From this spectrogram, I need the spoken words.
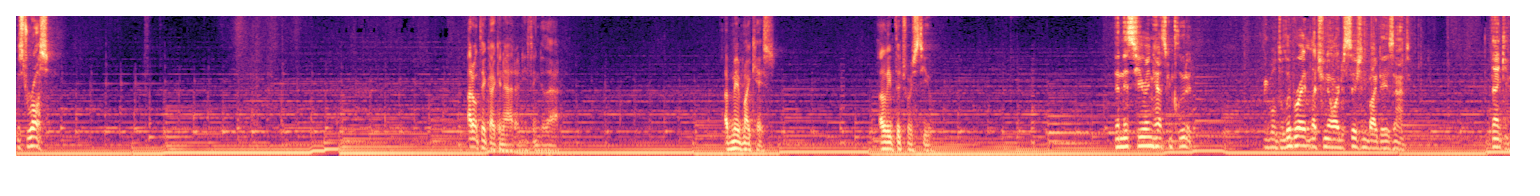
Mr. Ross. I don't think I can add anything to that. I've made my case. I leave the choice to you. Then this hearing has concluded. We will deliberate and let you know our decision by day's end. Thank you.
